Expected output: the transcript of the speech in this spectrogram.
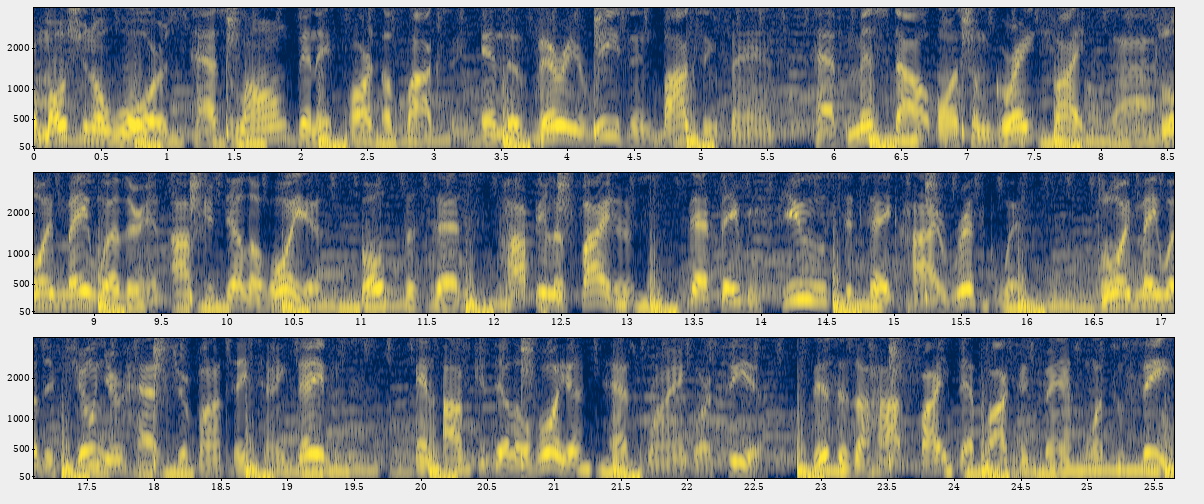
Emotional wars has long been a part of boxing and the very reason boxing fans have missed out on some great fights. Oh Floyd Mayweather and Oscar De La Hoya both possess popular fighters that they refuse to take high risk with. Floyd Mayweather Jr. has Gervonta Tank Davis, and Oscar De La Hoya has Ryan Garcia. This is a hot fight that boxing fans want to see.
